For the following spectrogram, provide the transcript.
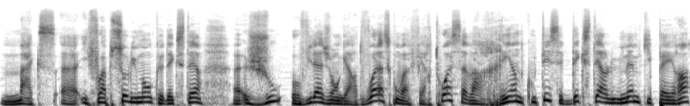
Max, euh, il faut absolument que Dexter euh, joue au village Vanguard. Voilà ce qu'on va faire. Toi, ça va rien te coûter, c'est Dexter lui-même qui payera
